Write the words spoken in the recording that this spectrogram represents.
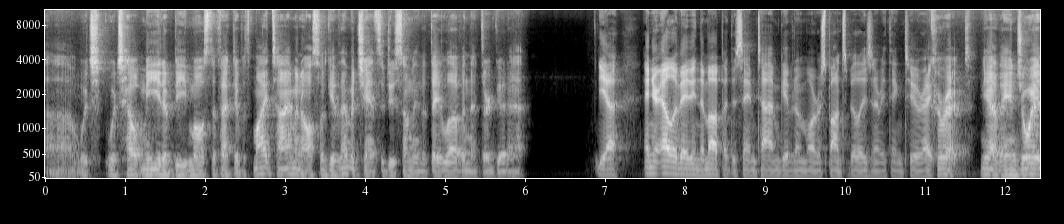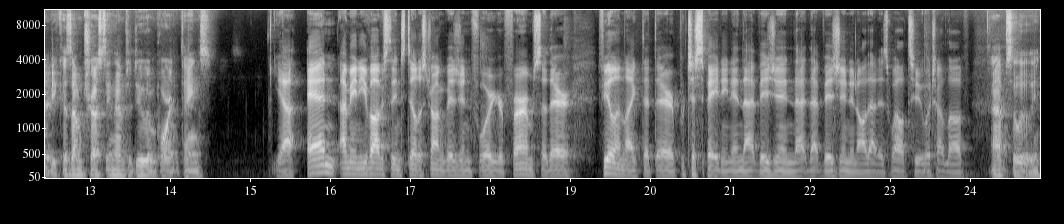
uh, which which help me to be most effective with my time and also give them a chance to do something that they love and that they're good at. Yeah, and you're elevating them up at the same time, giving them more responsibilities and everything too, right? Correct. Yeah, they enjoy it because I'm trusting them to do important things. Yeah, and I mean, you've obviously instilled a strong vision for your firm, so they're feeling like that they're participating in that vision, that that vision, and all that as well too, which I love. Absolutely.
